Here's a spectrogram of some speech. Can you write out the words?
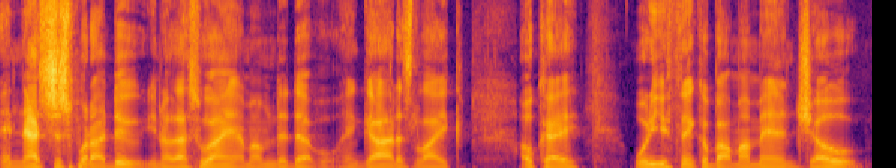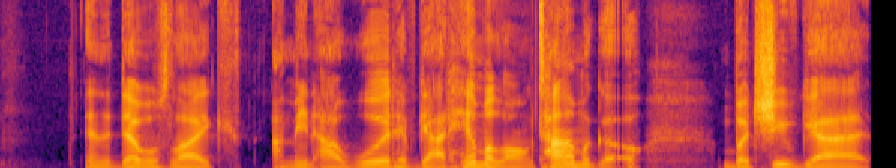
and that's just what I do. You know, that's who I am. I'm the devil. And God is like, "Okay, what do you think about my man Job?" And the devil's like, "I mean, I would have got him a long time ago, but you've got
